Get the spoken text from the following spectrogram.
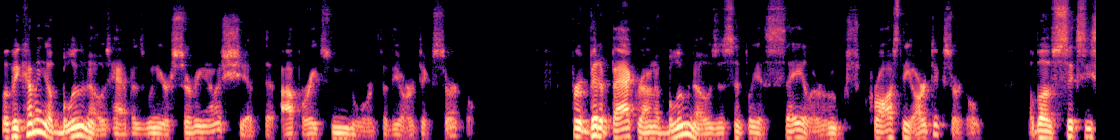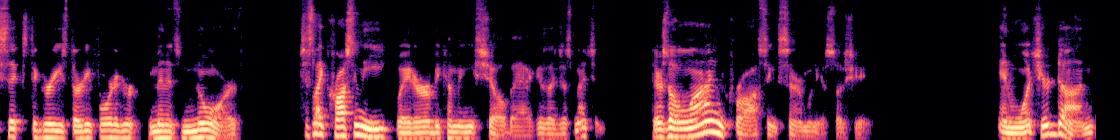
But becoming a blue nose happens when you're serving on a ship that operates north of the Arctic Circle. For a bit of background, a blue nose is simply a sailor who crossed the Arctic Circle above 66 degrees 34 degrees minutes north just like crossing the equator or becoming a shellback, as I just mentioned. There's a line crossing ceremony associated. And once you're done,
